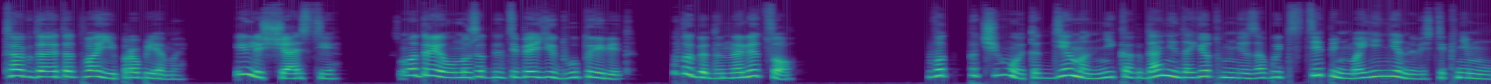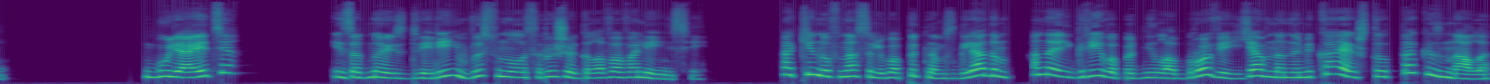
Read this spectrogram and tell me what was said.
«Тогда это твои проблемы. Или счастье. Смотри, он уже для тебя еду тырит. Выгода на лицо. Вот почему этот демон никогда не дает мне забыть степень моей ненависти к нему? «Гуляете?» Из одной из дверей высунулась рыжая голова Валенсии. Окинув нас любопытным взглядом, она игриво подняла брови, явно намекая, что так и знала,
